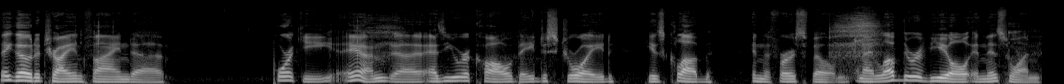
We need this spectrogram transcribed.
they go to try and find uh, Porky, and uh, as you recall, they destroyed his club in the first film, and I love the reveal in this one.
